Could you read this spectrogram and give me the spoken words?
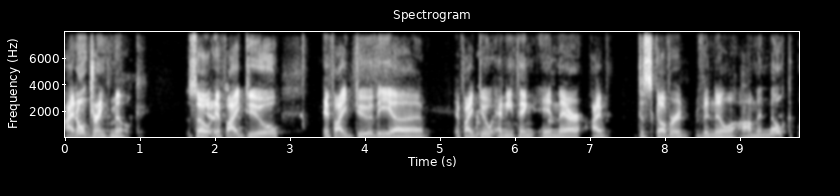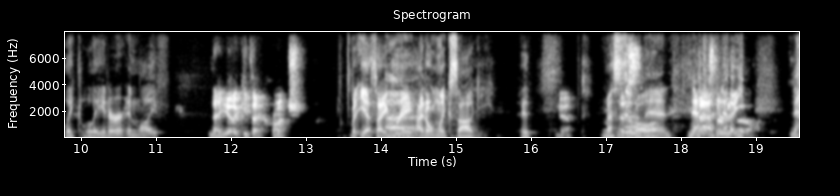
I don't drink milk. So Yeah. if I do, if I do the, uh if I do anything in there, I've discovered vanilla almond milk like later in life. No, you got to keep that crunch. But yes, I agree. Uh, I don't like soggy. It Yeah. messes That's- it No, all up. No, That's no, you- no,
